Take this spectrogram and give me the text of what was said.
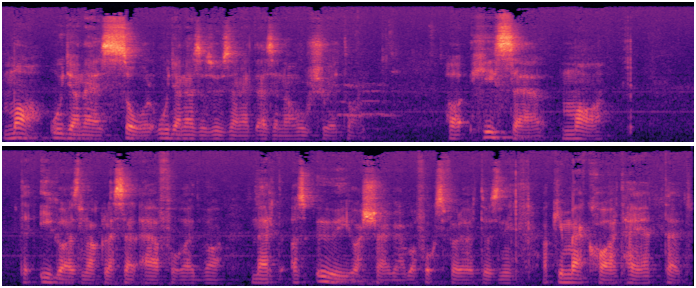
Ma ugyanez szól, ugyanez az üzenet ezen a húsvéton ha hiszel ma, te igaznak leszel elfogadva, mert az ő igazságába fogsz felöltözni, aki meghalt helyetted.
